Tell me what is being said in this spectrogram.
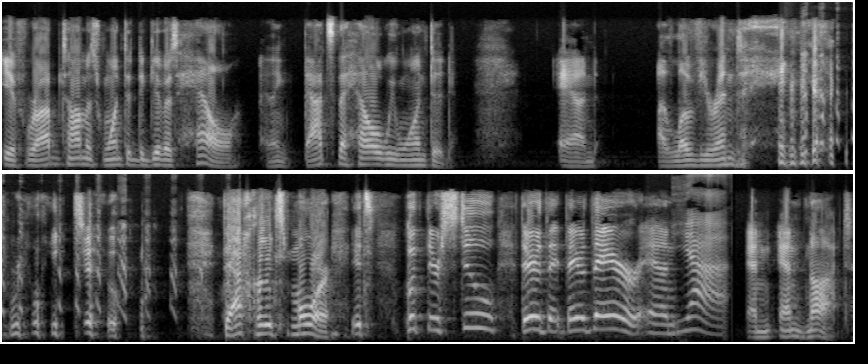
if Rob Thomas wanted to give us hell, I think that's the hell we wanted. And I love your ending. I really do. that hurts more. It's but they're still they're they're there and Yeah. and and not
